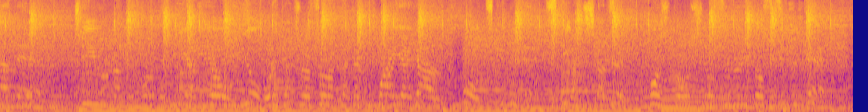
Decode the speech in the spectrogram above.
らっ自由なところで見上げようよ。俺たちは空高く舞い上がる。雲を突き抜け月が近づく。星と星をするりとすり抜け。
